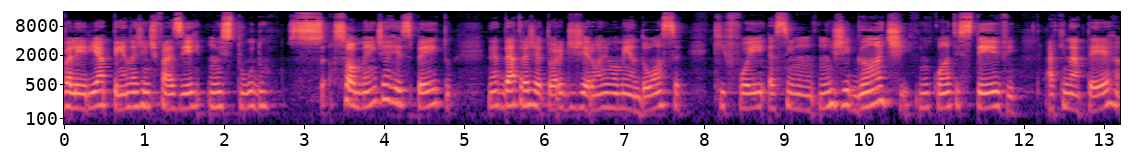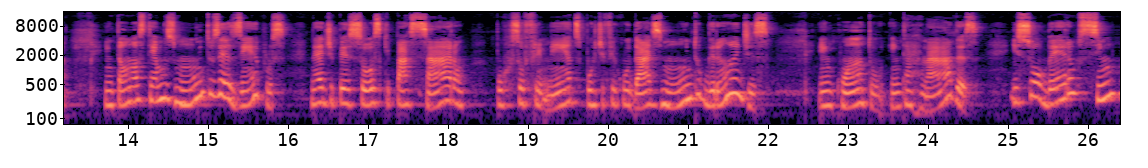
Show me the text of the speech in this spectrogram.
valeria a pena a gente fazer um estudo somente a respeito né, da trajetória de Jerônimo Mendonça, que foi assim um gigante enquanto esteve aqui na Terra. Então nós temos muitos exemplos né, de pessoas que passaram por sofrimentos, por dificuldades muito grandes enquanto encarnadas e souberam sim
